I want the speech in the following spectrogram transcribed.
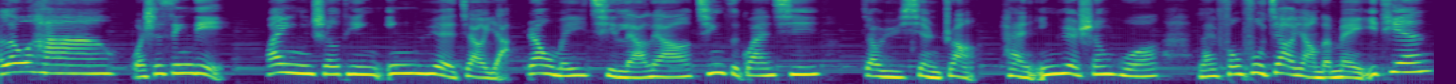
Hello 哈，我是 Cindy，欢迎收听音乐教养，让我们一起聊聊亲子关系、教育现状和音乐生活，来丰富教养的每一天。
